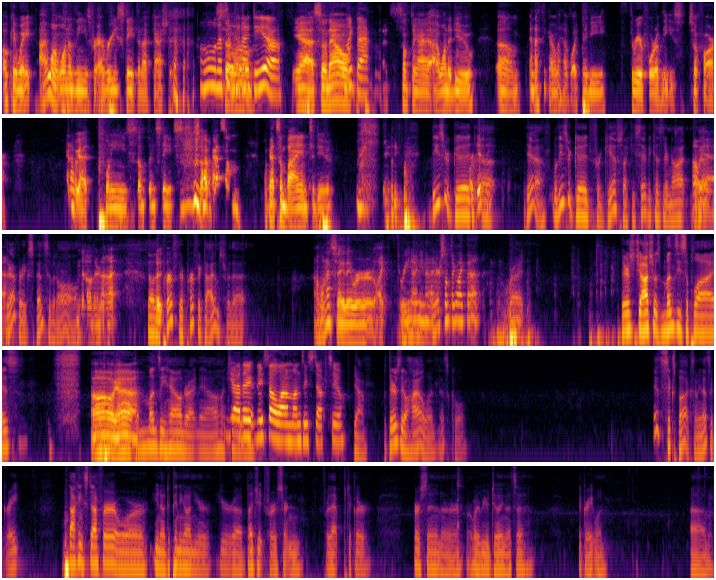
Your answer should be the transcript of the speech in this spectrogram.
okay, wait, I want one of these for every state that I've cached in. Oh, that's So, a good uh, idea. yeah, so I now like that. that's something I I want to do, um, and I think I only have like maybe three or four of these so far, and I've got twenty something states, so I've got some I've got some buying to do. These are good. Uh, yeah. Well, these are good for gifts, like you said, because they're not. They're Oh, not, yeah. They're not very expensive at all. no, they're not. So they're But- perfect. They're perfect items for that. I want to say they were like three ninety nine or something like that. Right. There's Joshua's Munzee supplies. Oh The yeah, Munzee Hound right now. I tell Yeah, you. they they sell a lot of Munzee stuff too. Yeah, but there's the Ohio one. That's cool. It's six bucks. I mean, that's a great stocking stuffer, or you know, depending on your your uh, budget for a certain for that particular person or or whatever you're doing. That's a a great one. Um,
